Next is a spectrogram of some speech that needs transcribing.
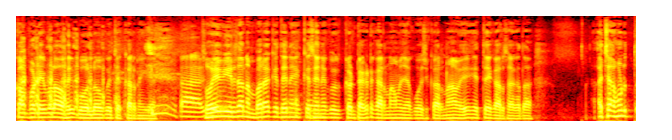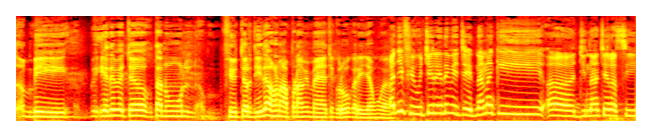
ਕੰਫਰਟੇਬਲ ਆ ਉਹੀ ਬੋਲੋ ਕੋਈ ਚੱਕਰ ਨਹੀਂ ਹੈ ਹਾਂ, ਸੋ ਇਹ ਵੀਰ ਦਾ ਨੰਬਰ ਆ ਕਿਤੇ ਨੇ ਕਿਸੇ ਨੇ ਕੋਈ ਕੰਟੈਕਟ ਕਰਨਾ ਹੋਵੇ ਜਾਂ ਕੁਝ ਕਰਨਾ ਹੋਵੇ ਇੱਥੇ ਕਰ ਸਕਦਾ। ਅੱਛਾ ਹੁਣ ਵੀ ਇਹਦੇ ਵਿੱਚ ਤੁਹਾਨੂੰ ਫਿਊਚਰ ਜਿਹਦਾ ਹੁਣ ਆਪਣਾ ਵੀ ਮੈਚ ਗਰੋ ਕਰੀ ਜਾਊਗਾ। ਭਾਜੀ ਫਿਊਚਰ ਇਹਦੇ ਵਿੱਚ ਇਦਾਂ ਨਾ ਕਿ ਜਿੰਨਾ ਚਿਰ ਅਸੀਂ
